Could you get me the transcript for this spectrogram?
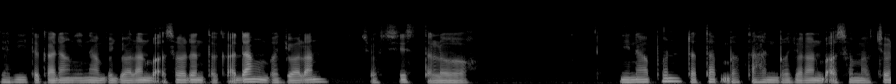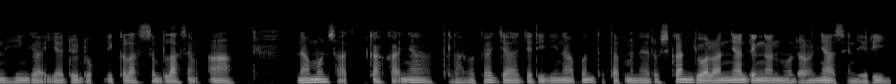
Jadi terkadang Nina berjualan bakso dan terkadang berjualan sosis telur. Nina pun tetap bertahan berjualan bakso mercon hingga ia duduk di kelas 11 SMA. Namun saat kakaknya telah bekerja, jadi Nina pun tetap meneruskan jualannya dengan modalnya sendiri.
